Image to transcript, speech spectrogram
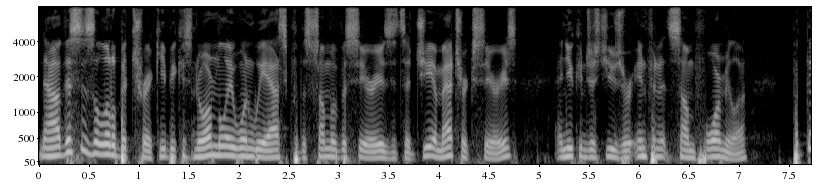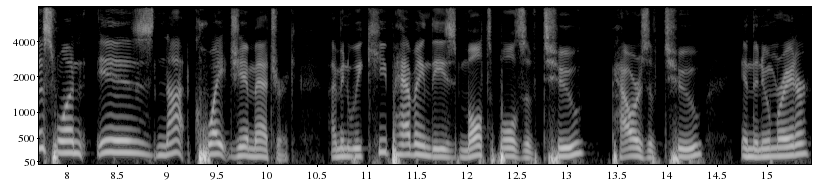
Now, this is a little bit tricky because normally when we ask for the sum of a series, it's a geometric series, and you can just use your infinite sum formula. But this one is not quite geometric. I mean, we keep having these multiples of 2, powers of 2 in the numerator,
